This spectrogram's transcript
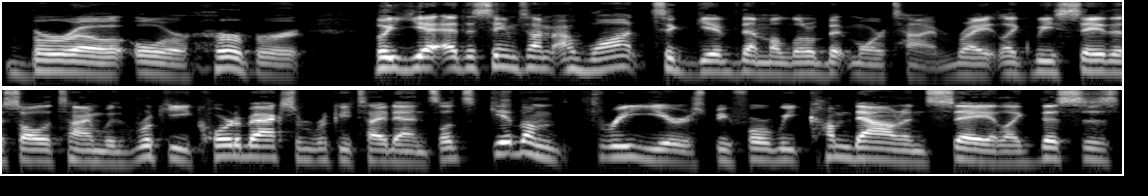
Burrow or Herbert. But yet at the same time, I want to give them a little bit more time, right? Like we say this all the time with rookie quarterbacks and rookie tight ends. Let's give them three years before we come down and say, like, this is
